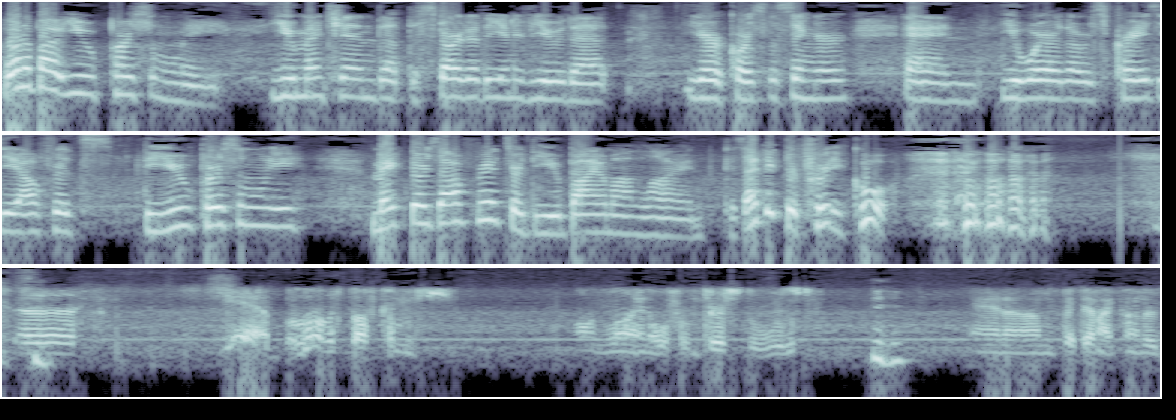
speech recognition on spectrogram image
What about you personally? You mentioned at the start of the interview that you're, of course, the singer and you wear those crazy outfits. Do you personally make those outfits or do you buy them online? Because I think they're pretty cool. Uh, yeah, a lot of stuff comes online or from thrift stores. Mm-hmm. And um, but then I kind of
